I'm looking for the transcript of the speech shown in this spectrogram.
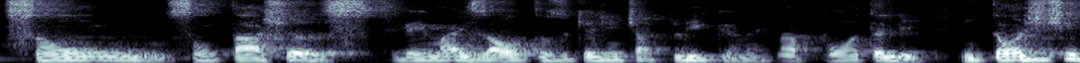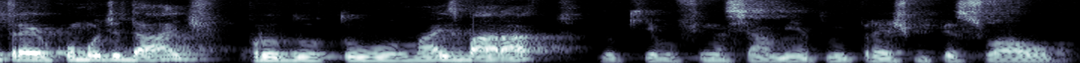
são, são taxas bem mais altas do que a gente aplica né, na ponta ali. Então a gente entrega comodidade, produto mais barato do que um financiamento, um empréstimo pessoal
